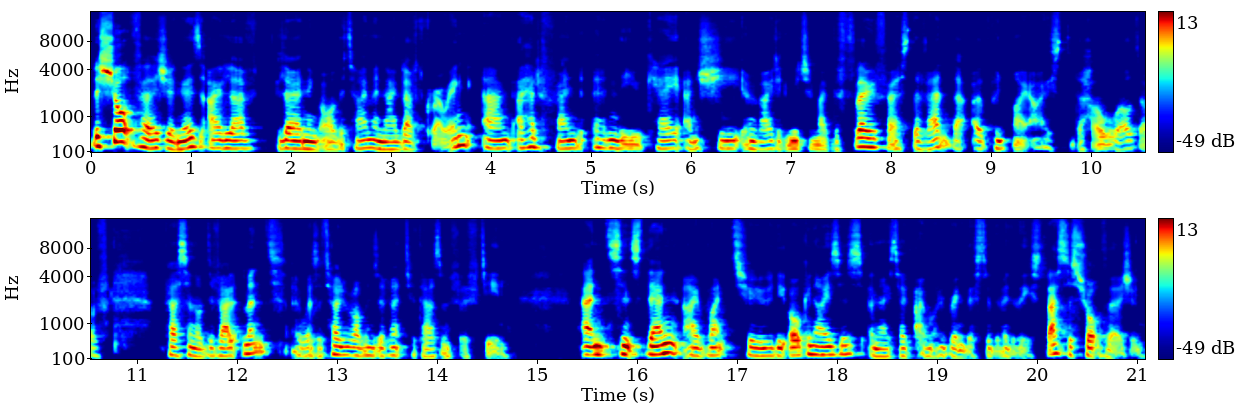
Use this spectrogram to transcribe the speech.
The short version is I loved learning all the time and I loved growing. And I had a friend in the UK and she invited me to my the very first event that opened my eyes to the whole world of personal development. It was a Tony Robbins event 2015. And since then, I went to the organizers and I said, I want to bring this to the Middle East. That's the short version.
